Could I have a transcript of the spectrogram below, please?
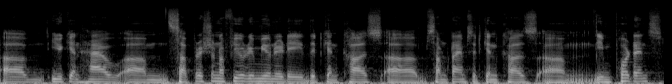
um, you can have um, suppression of your immunity that can cause, uh, sometimes it can cause um, impotence.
